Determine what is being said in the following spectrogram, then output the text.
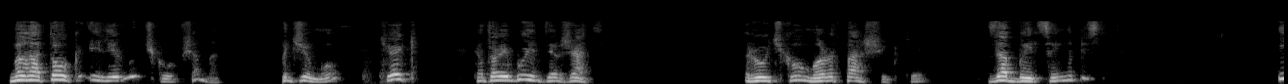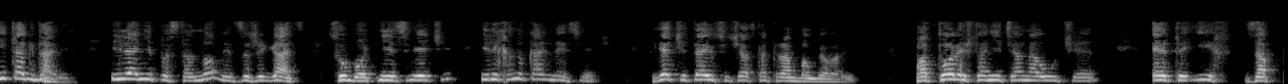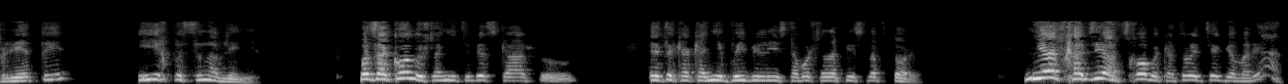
молоток или ручку в шаббат. Почему? Человек, который будет держать ручку, может по ошибке забыться и написать. И так далее. Или они постановят зажигать субботние свечи или ханукальные свечи. Я читаю сейчас, как Рамбам говорит. По Торе, что они тебя научат, это их запреты и их постановления. По закону, что они тебе скажут, это как они вывели из того, что написано в Торе. Не отходи от слова, которые тебе говорят,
